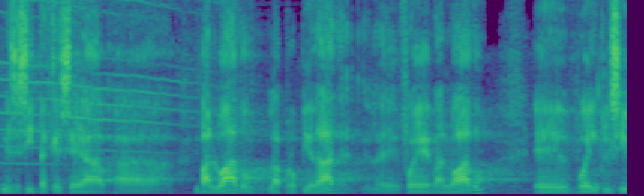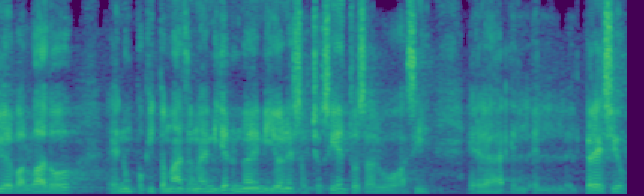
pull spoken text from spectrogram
necesita que sea uh, evaluado la propiedad. Eh, fue evaluado, eh, fue inclusive evaluado en un poquito más de 9 millones, 9 millones 800, algo así, era el, precio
